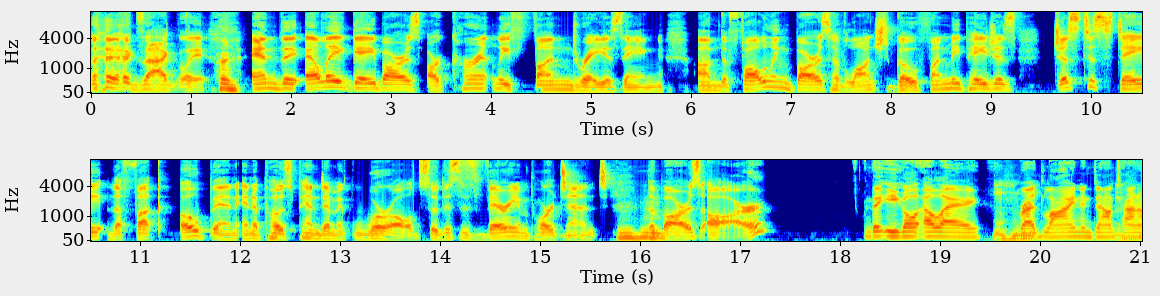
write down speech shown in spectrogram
exactly. and the LA gay bars are currently fundraising. Um, the following bars have launched GoFundMe pages just to stay the fuck open in a post pandemic world. So, this is very important. The Mhm. bars are the Eagle LA, Mhm. Red Line in downtown Mhm.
